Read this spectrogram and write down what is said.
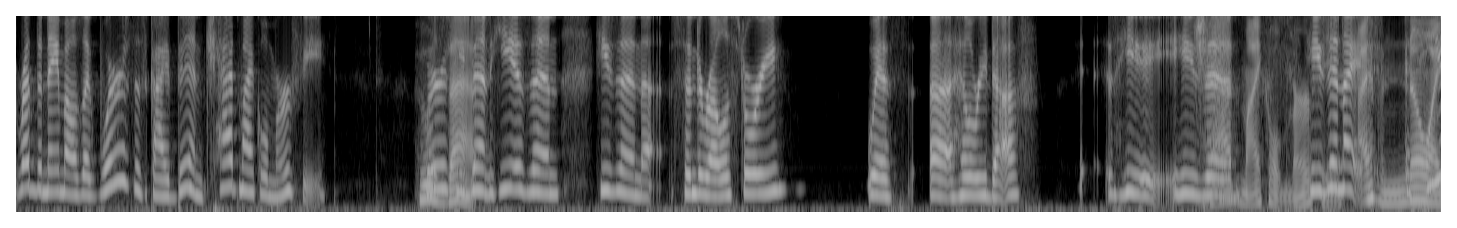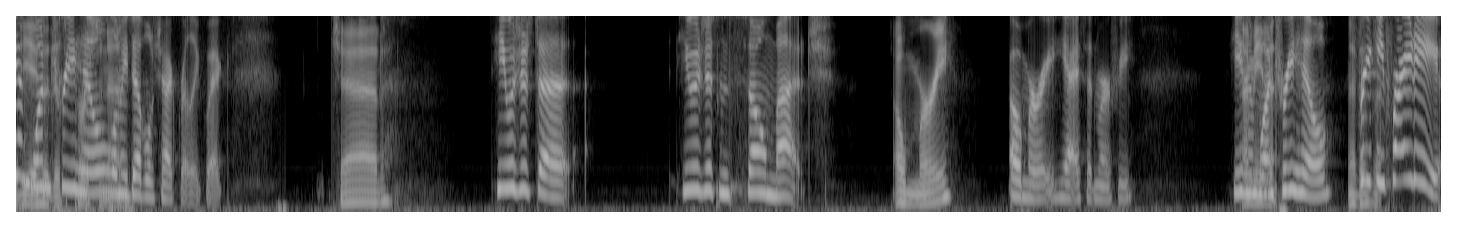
read the name, I was like, "Where has this guy been?" Chad Michael Murphy. Who Where is has that? he been? He is in. He's in Cinderella Story with uh, Hilary Duff. He he's Chad in. Michael Murphy. He's in. I have no idea. is he idea. in One Tree Hill? person Let me double check really quick. Chad. He was just a. He was just in so much. Oh, Murray. Oh, Murray. Yeah, I said Murphy. He's I in mean, One Tree Hill. Freaky Friday.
